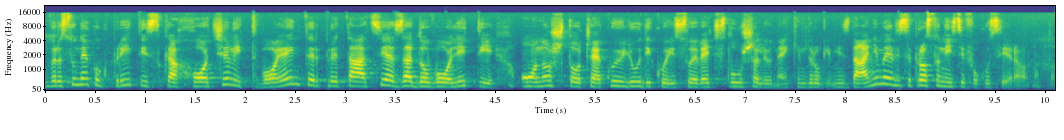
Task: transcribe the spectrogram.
vrstu nekog pritiska, hoće li tvoja interpretacija zadovoljiti ono što očekuju ljudi koji su je već slušali u nekim drugim izdanjima ili se prosto nisi fokusirao na to?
